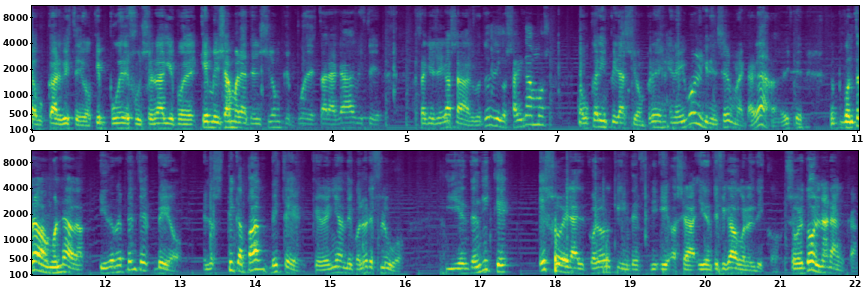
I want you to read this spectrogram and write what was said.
A buscar, ¿viste? Digo, ¿qué puede funcionar? ¿Qué, puede, ¿Qué me llama la atención que puede estar acá, ¿viste? Hasta que llegas a algo. Entonces digo, salgamos a buscar inspiración. Pero en el Walgreens era una cagada, ¿viste? No encontrábamos nada. Y de repente veo en los stick pad, ¿viste? Que venían de colores fluo. Y entendí que eso era el color que o sea, identificado con el disco. Sobre todo el naranja.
